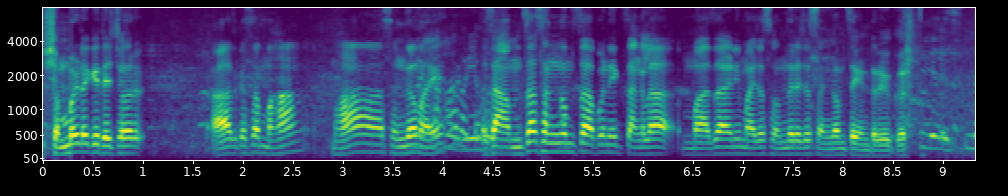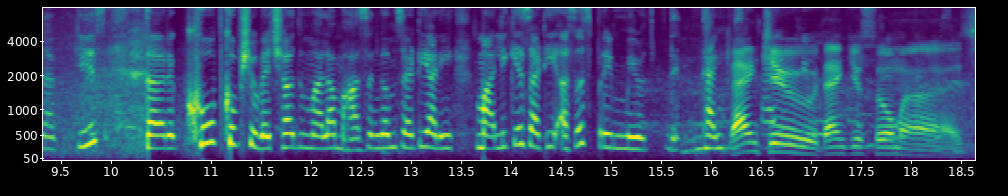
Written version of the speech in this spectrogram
शंभर टक्के त्याच्यावर आज कसा महा महासंगम आहे. तसा आमचा संगमचा आपण एक चांगला माझा आणि माझ्या सौंदर्याच्या संगमचा इंटरव्ह्यू करू. येस नक्कीच. तर खूप खूप शुभेच्छा तुम्हाला महासंगमसाठी आणि मालिकेसाठी असंच प्रेम मिळू दे thank you thank you thank you so much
